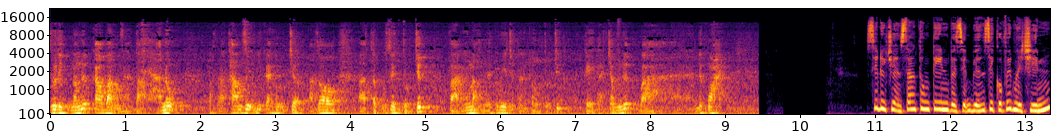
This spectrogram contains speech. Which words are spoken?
du lịch non nước Cao Bằng tại Hà Nội hoặc là tham dự những cái hội trợ do à, tập cục Dịch tổ chức và những mạng lưới công viên toàn cầu tổ chức kể cả trong nước và nước ngoài. Xin được chuyển sang thông tin về diễn biến dịch COVID-19.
